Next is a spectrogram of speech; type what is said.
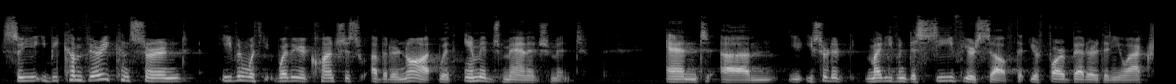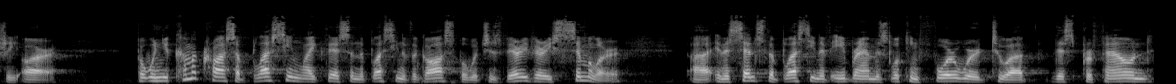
So you, you become very concerned, even with whether you're conscious of it or not, with image management and um, you, you sort of might even deceive yourself that you're far better than you actually are. But when you come across a blessing like this and the blessing of the gospel, which is very, very similar, uh, in a sense, the blessing of Abraham is looking forward to a, this profound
